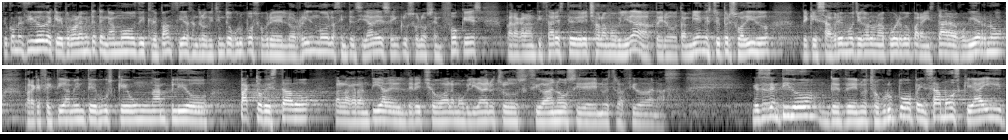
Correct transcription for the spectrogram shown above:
Estoy convencido de que probablemente tengamos discrepancias entre los distintos grupos sobre los ritmos, las intensidades e incluso los enfoques para garantizar este derecho a la movilidad, pero también estoy persuadido de que sabremos llegar a un acuerdo para instar al Gobierno para que efectivamente busque un amplio pacto de Estado para la garantía del derecho a la movilidad de nuestros ciudadanos y de nuestras ciudadanas. En ese sentido, desde nuestro grupo pensamos que hay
